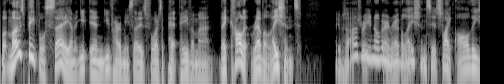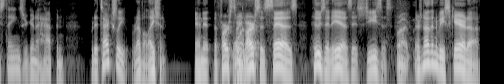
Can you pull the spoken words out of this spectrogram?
But most people say, and, you, and you've heard me say this before, it's a pet peeve of mine. They call it revelations. People say, I was reading over in Revelations. It's like all these things are going to happen, but it's actually revelation. And it the first three One. verses says whose it is. It's Jesus. Right. There's nothing to be scared of.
